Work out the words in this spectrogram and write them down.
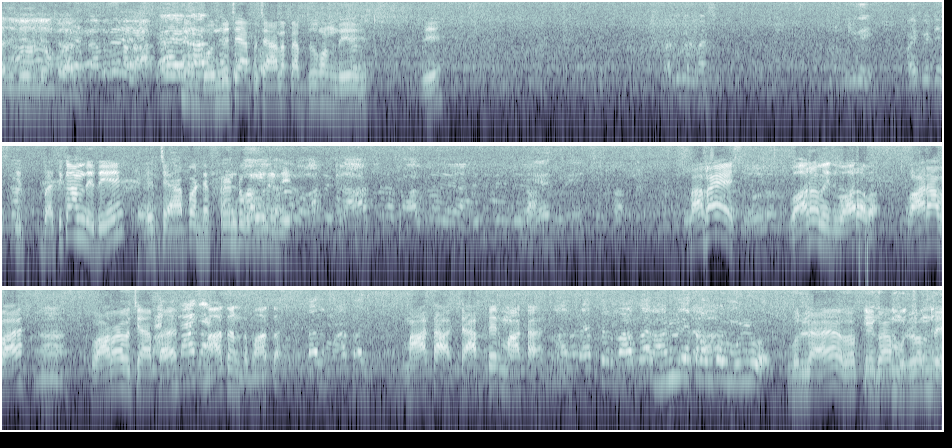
అది లేదు లేదు రాదు బొందు చేప చాలా పెద్దగా ఉంది ఇది. ఇది బతికంది ఇది. చేప డిఫరెంట్గా ఉంది ఇది. బాబాయ్. వారవా ఇది వారవా. వారావా? వారావ చేప? మాత. అంట మాత మాత చేప పేరు మాత. ముళ్ళు. ఓకేగా ముళ్ళు ఉంది.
